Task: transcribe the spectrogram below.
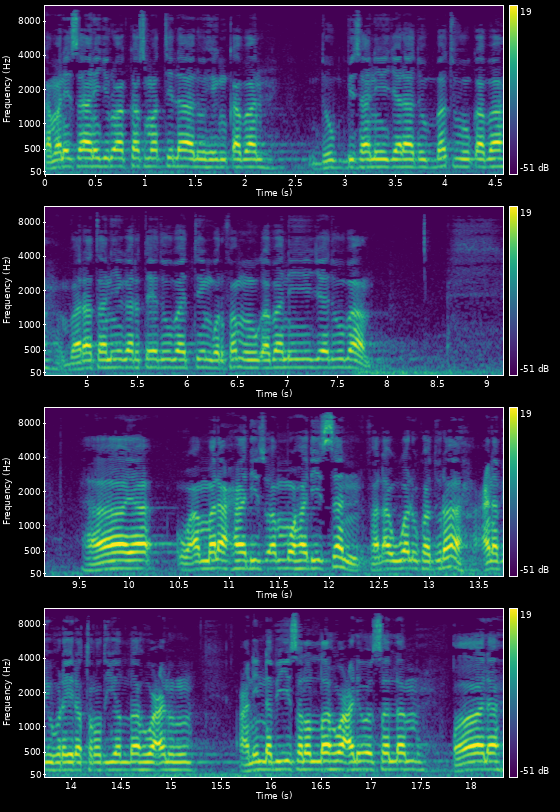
ka mana isaanii jiru akkasumatti ilaaluu hin qaban dubbisanii jala dubbatuu qaba baratanii gartee duuba ittiin gorfamuu qabanii jee duuba هايا وأما الأحاديث أما حديثا فالأول كدراه عن أبي هريرة رضي الله عنه عن النبي صلى الله عليه وسلم قال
